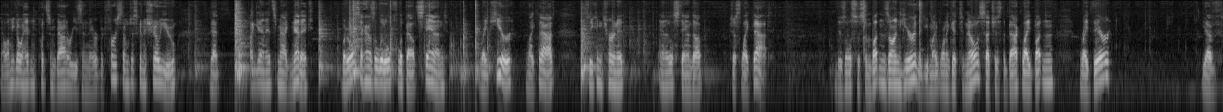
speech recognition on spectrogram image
Now let me go ahead and put some batteries in there, but first I'm just going to show you that, again, it's magnetic, but it also has a little flip-out stand right here, like that, so you can turn it and it'll stand up just like that. There's also some buttons on here that you might want to get to know, such as the backlight button right there. You have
